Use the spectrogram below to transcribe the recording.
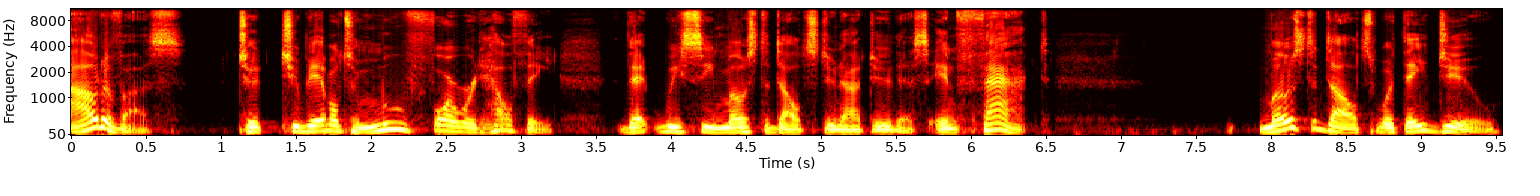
out of us to, to be able to move forward healthy that we see most adults do not do this. In fact, most adults, what they do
